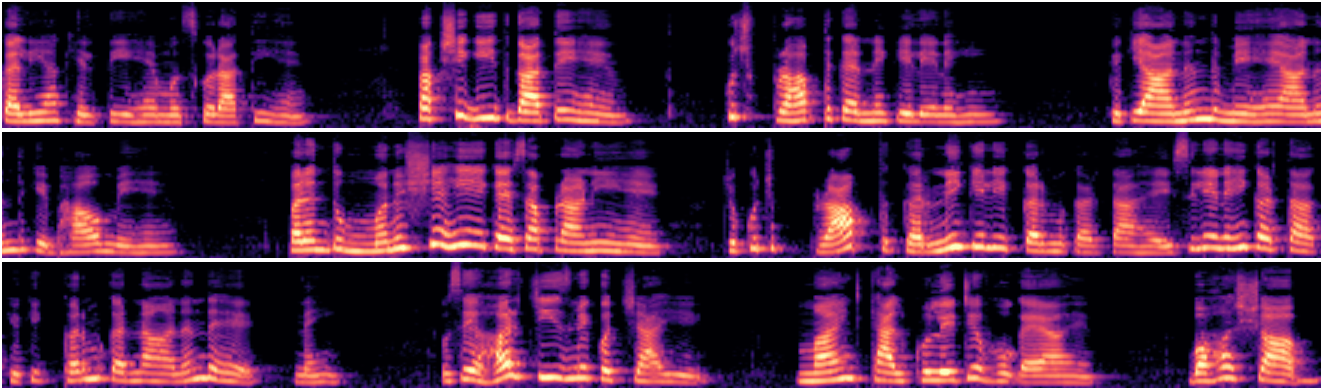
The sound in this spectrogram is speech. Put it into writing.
कलियाँ खिलती हैं, मुस्कुराती हैं। पक्षी गीत गाते हैं, कुछ प्राप्त करने के लिए नहीं। क्योंकि आनंद में है, आनंद के भाव में है। परंतु मनुष्य ही एक ऐसा प्राणी है जो कुछ प्राप्त करने के लिए कर्म करता है, इसलिए नहीं करता, क्योंकि कर्म करना आनंद है। नहीं, उसे हर चीज़ में कुछ चाहिए। माइंड कैलकुलेटिव हो गया है। बहुत शाप,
